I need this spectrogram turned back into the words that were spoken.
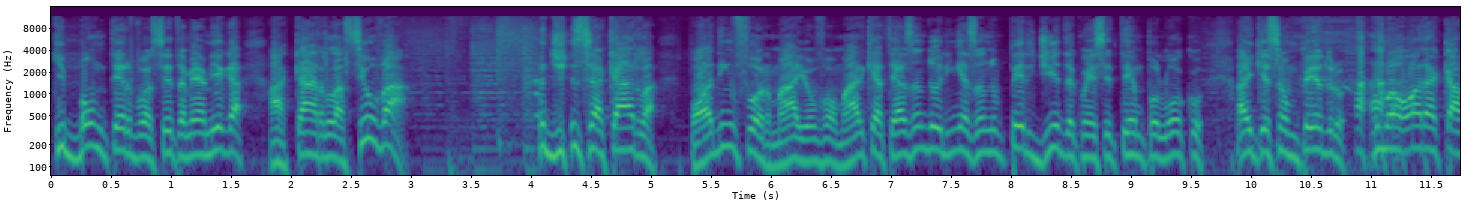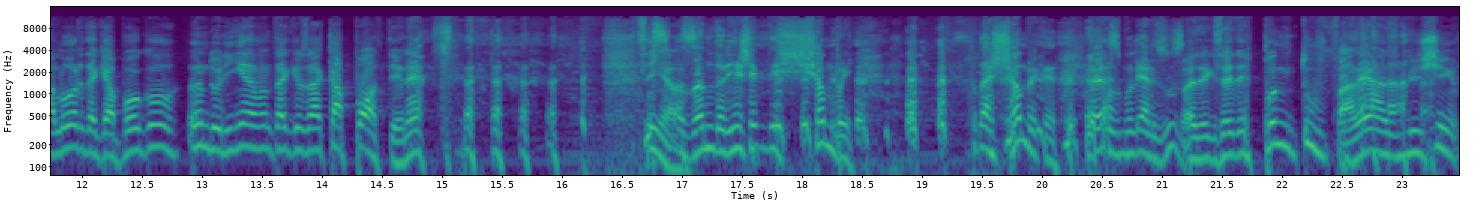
Que bom ter você também, amiga, a Carla Silva. Disse a Carla, pode informar e o Vomar que até as andorinhas andam perdidas com esse tempo louco aí que São Pedro, uma hora calor, daqui a pouco andorinha vão ter que usar capote, né? Sim, As andorinhas chegam de chambre. da chambre que é. as mulheres usam. Vai ter que ser de pantufa, né? As bichinhos.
